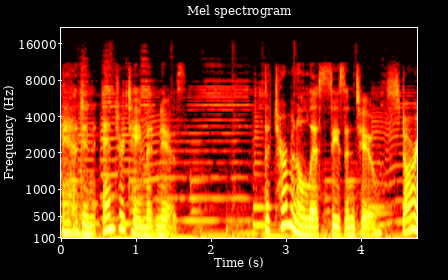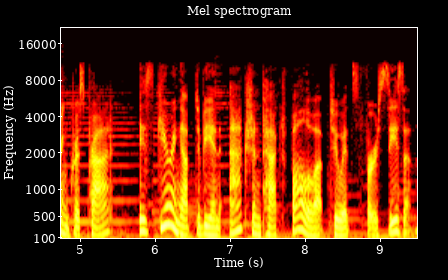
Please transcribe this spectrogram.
And in entertainment news, The Terminal List Season 2, starring Chris Pratt, is gearing up to be an action packed follow up to its first season.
